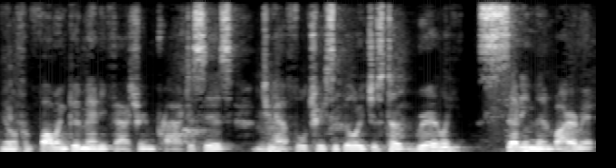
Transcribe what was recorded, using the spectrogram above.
You know, from following good manufacturing practices to mm-hmm. have full traceability, just to really setting the environment,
